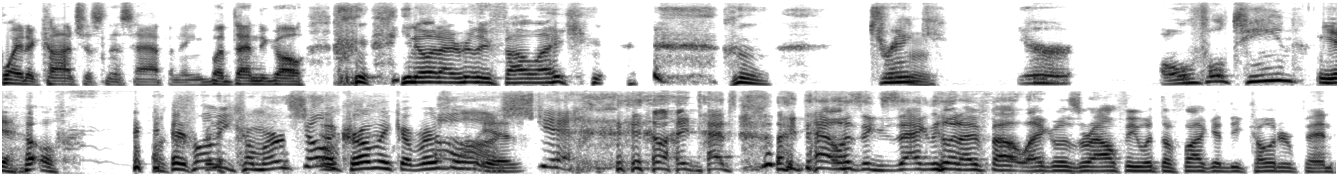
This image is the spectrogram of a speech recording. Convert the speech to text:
quite a consciousness happening, but then to go, you know what I really felt like? Drink hmm. your Ovaltine. Yeah. Oh a crummy commercial? A crummy commercial oh, yes. shit. Like that's like that was exactly what i felt like was ralphie with the fucking decoder pin.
